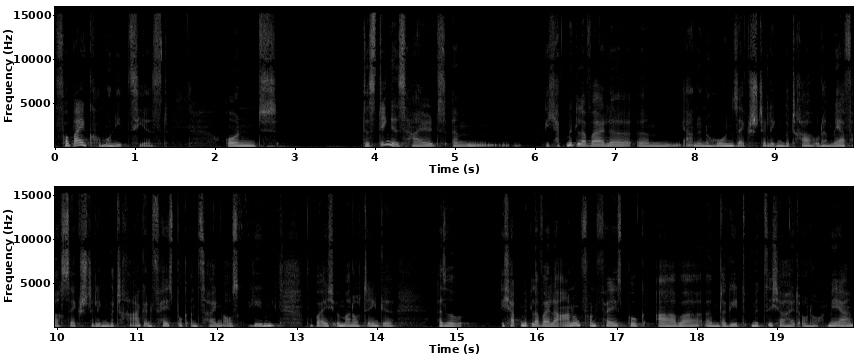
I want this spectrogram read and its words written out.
vorbei kommunizierst. Und das Ding ist halt, ähm, ich habe mittlerweile ähm, einen hohen sechsstelligen Betrag oder mehrfach sechsstelligen Betrag in Facebook-Anzeigen ausgegeben, wobei ich immer noch denke, also ich habe mittlerweile Ahnung von Facebook, aber ähm, da geht mit Sicherheit auch noch mehr.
